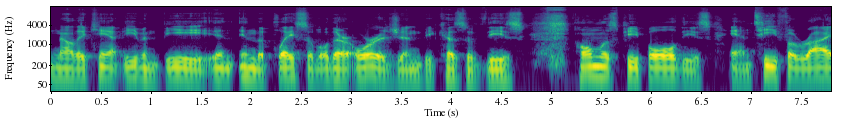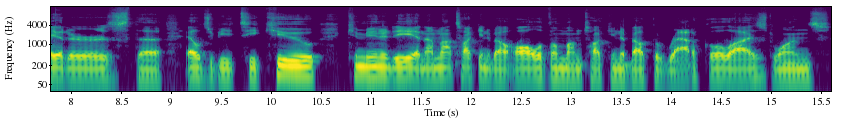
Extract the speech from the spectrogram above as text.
no, they can't even be in, in the place of their origin because of these homeless people, these Antifa rioters, the LGBTQ community. And I'm not talking about all of them. I'm talking about the radicalized ones.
